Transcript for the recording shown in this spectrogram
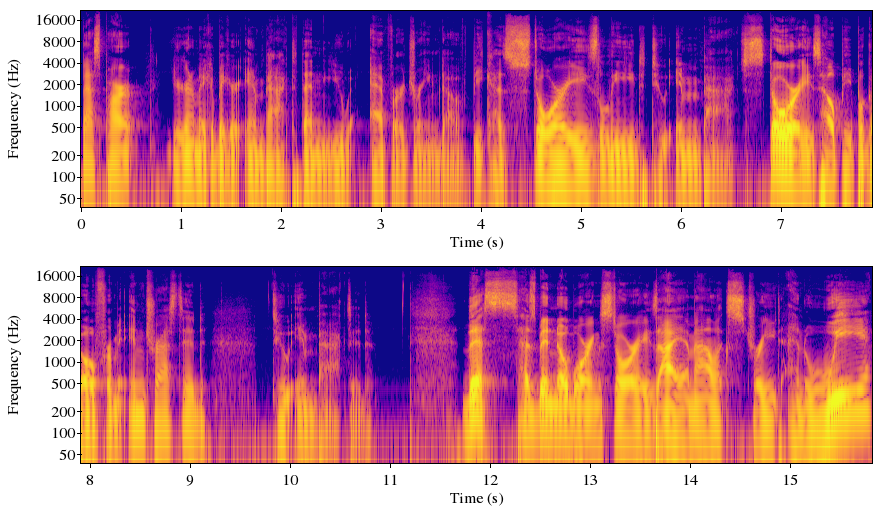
best part, you're going to make a bigger impact than you ever dreamed of because stories lead to impact. Stories help people go from interested to impacted. This has been No Boring Stories. I am Alex Street, and we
